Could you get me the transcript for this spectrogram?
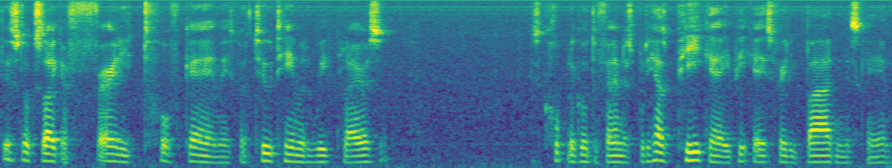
This looks like a fairly tough game. He's got two team with weak players. There's a couple of good defenders, but he has Piqué. Piqué is fairly bad in this game.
